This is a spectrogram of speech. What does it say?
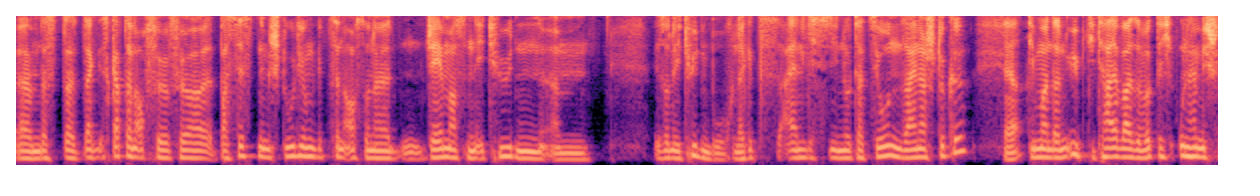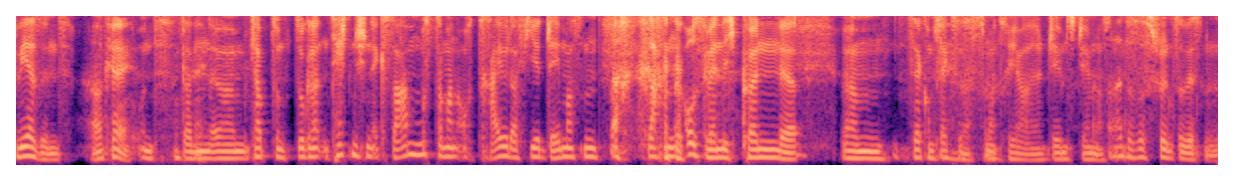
ähm, das, das, da, es gab dann auch für, für Bassisten im Studium gibt's dann auch so eine Jamerson Etüden, ähm, so ein Etüdenbuch. Und da gibt's eigentlich die Notationen seiner Stücke, Ja. die man dann übt, die teilweise wirklich unheimlich schwer sind. Okay. Und dann, ähm, ich glaube, zum sogenannten technischen Examen musste man auch drei oder vier Jamerson-Sachen auswendig können. Ja. Ähm, sehr komplexes Material, James Jamerson. Ah, das ist schön zu wissen.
